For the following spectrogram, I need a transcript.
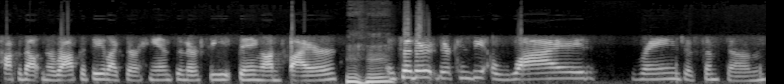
talk about neuropathy like their hands and their feet being on fire. Mm-hmm. and so there there can be a wide range of symptoms.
